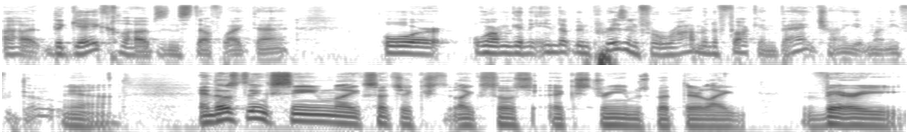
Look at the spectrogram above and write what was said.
uh, the gay clubs and stuff like that, or or I'm gonna end up in prison for robbing a fucking bank trying to get money for dope. Yeah. And those things seem like such ex- like so extremes, but they're like very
